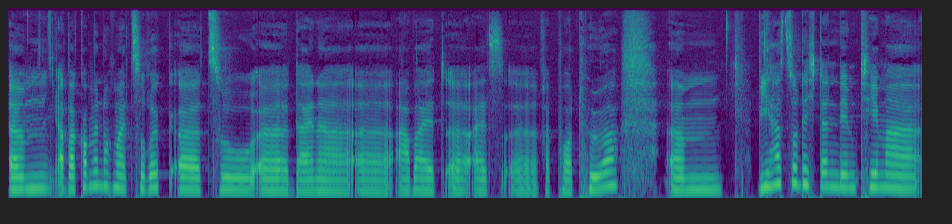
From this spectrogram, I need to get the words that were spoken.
Ähm, aber kommen wir nochmal zurück äh, zu äh, deiner Arbeit als Reporteur. Ähm, wie hast du dich denn dem Thema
